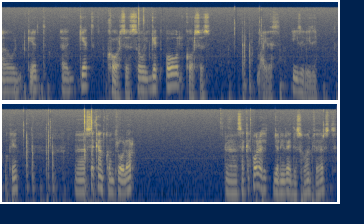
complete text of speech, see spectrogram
I will get uh, get courses. So we'll get all courses. Like this. Easy easy okay? Uh, second controller. Uh, second or I'll generate this one first.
